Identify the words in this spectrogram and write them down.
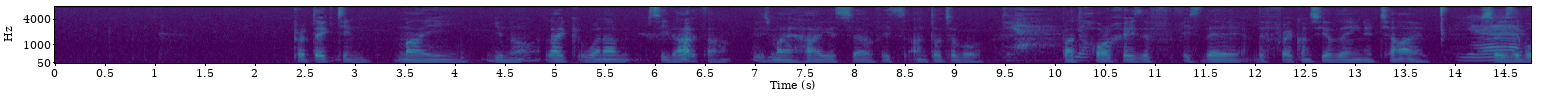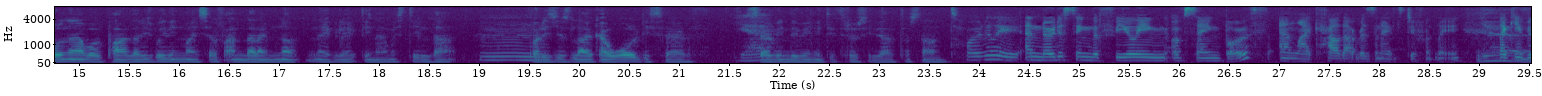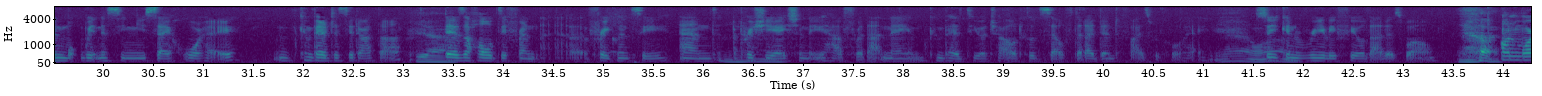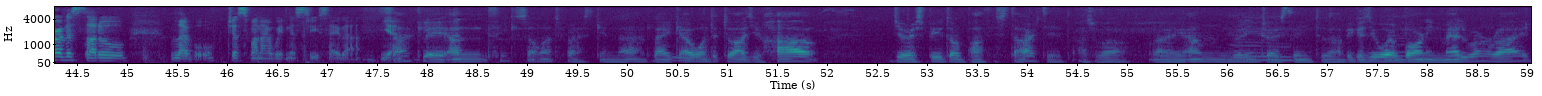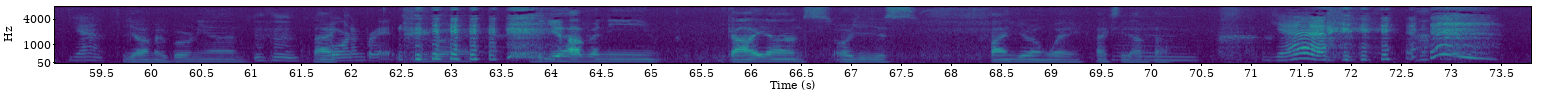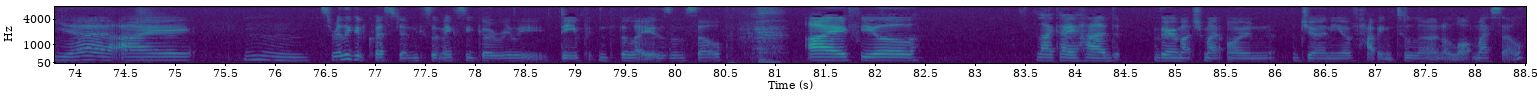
protecting my you know like when i'm siddhartha is Mhm. my highest self it's untouchable Yeah. but Yeah. jorge is the f- is the the frequency of the inner child Yeah. so it's the vulnerable part that is within myself and that i'm not neglecting i'm still that Mm. but it's just like i walk this earth yeah. serving divinity through siddhartha san Totally. And noticing the feeling of saying both and like how that resonates differently. yeah Like even witnessing you say Jorge compared to Siddhartha, yeah there's a whole different frequency and Yeah. appreciation that you have for that name compared to your childhood self that identifies with Jorge. yeah So you can really feel that as well. yeah On more of a subtle level just when I witnessed you say that. Yeah. Exactly, and thank you so much for asking that. Like, I Mm. wanted to ask you how your spiritual path started as well. Like, I'm really Mm. interested into that because you were Mm. born in Melbourne, right? Yeah. You're a Melburnian. Mm-hmm. Like- Born and bred. Right. Did you have any guidance, or you just find your own way, like Siddhartha? Mm, yeah. yeah, I. Hmm, it's a really good question because it makes you go really deep into the layers of self. I feel like I had very much my own journey of having to learn a lot myself.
